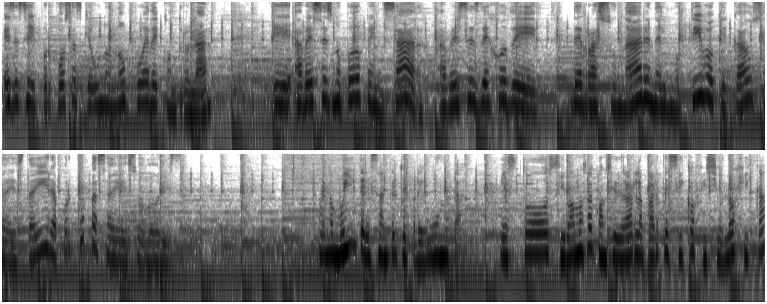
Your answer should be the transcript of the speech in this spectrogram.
es decir, por cosas que uno no puede controlar, eh, a veces no puedo pensar, a veces dejo de, de razonar en el motivo que causa esta ira. ¿Por qué pasa eso, Doris? Bueno, muy interesante tu pregunta. Esto, si vamos a considerar la parte psicofisiológica,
